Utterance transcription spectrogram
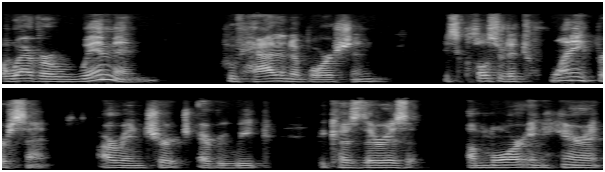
However, women who've had an abortion is closer to 20% are in church every week because there is a more inherent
